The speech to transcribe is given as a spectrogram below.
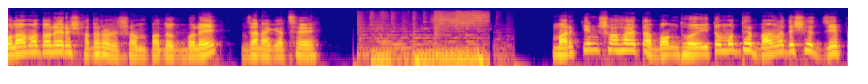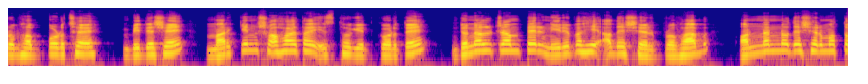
ওলামা দলের সাধারণ সম্পাদক বলে জানা গেছে। মার্কিন সহায়তা বন্ধ ইতোমধ্যে বাংলাদেশে যে প্রভাব পড়ছে, বিদেশে মার্কিন সহায়তা স্থগিত করতে ডোনাল্ড ট্রাম্পের নির্বাহী আদেশের প্রভাব অন্যান্য দেশের মতো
